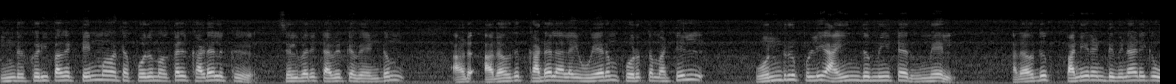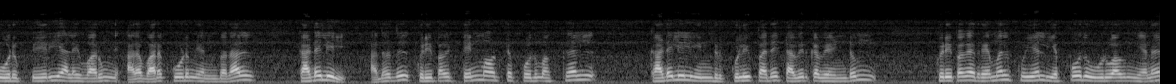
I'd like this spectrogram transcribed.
இன்று குறிப்பாக தென் மாவட்ட பொதுமக்கள் கடலுக்கு செல்வதை தவிர்க்க வேண்டும். அதாவது கடல் அலை உயரம் பொறுத்தமட்டில் ஒன்று புள்ளி ஐந்து மீட்டர் மேல் அதாவது பன்னிரெண்டு வினாடிக்கு ஒரு பெரிய அலை வரும் அதை வரக்கூடும் என்பதால் கடலில் அதாவது குறிப்பாக தென் மாவட்ட பொதுமக்கள் கடலில் இன்று குளிப்பதை தவிர்க்க வேண்டும். குறிப்பாக ரெமல் புயல் எப்போது உருவாகும் என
